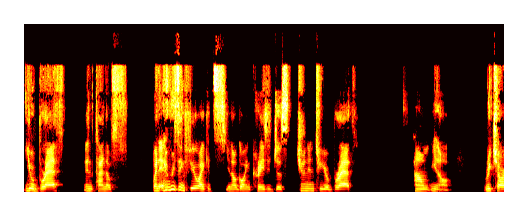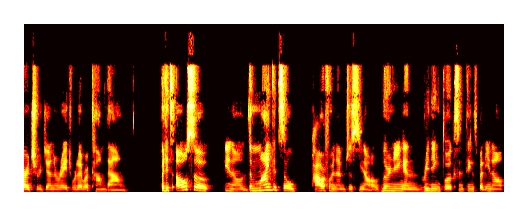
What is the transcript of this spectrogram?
your breath and kind of when everything feel like it's you know going crazy just tune into your breath um you know recharge regenerate whatever calm down. But it's also, you know, the mind it's so powerful and I'm just, you know, learning and reading books and things, but you know,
